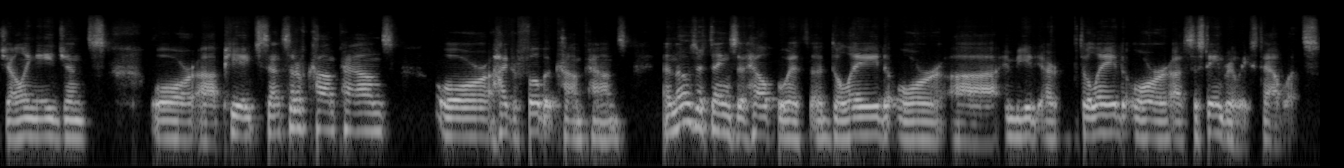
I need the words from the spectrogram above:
gelling agents or uh, pH sensitive compounds or hydrophobic compounds. And those are things that help with uh, delayed or uh, immediate, or delayed or uh, sustained release tablets.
